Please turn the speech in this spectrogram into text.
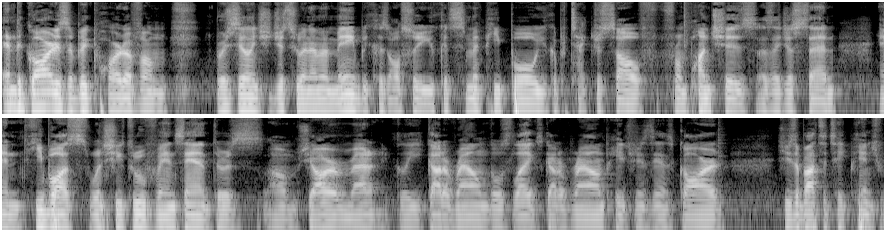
And the guard is a big part of um Brazilian Jiu Jitsu and MMA because also you could submit people, you could protect yourself from punches, as I just said. And Ribas, when she threw Van Zant, there's um, she automatically got around those legs, got around Van Zant's guard. She's about to take Paige,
